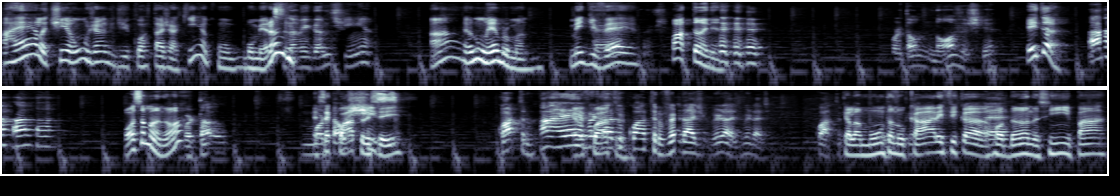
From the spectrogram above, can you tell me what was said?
Ah, é? Ela tinha um já de cortar jaquinha com Se bumerangue? não me engano, tinha. Ah, eu não lembro, mano. Meio de É, véia. Ó a Tânia. Portal 9, acho que é. Eita! Ah, ah, ah. Nossa, mano, ó. Portal. Esse é Mortal 4 X. esse aí. 4? Ah, é, É o verdade, quatro. o 4. Verdade, verdade, verdade. 4. Que ela monta no cara e fica É. rodando assim, pá.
